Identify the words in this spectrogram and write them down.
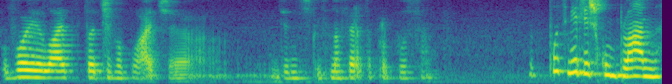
voi luați tot ce vă place din, din oferta propusă? Poți merge și cu un plan.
